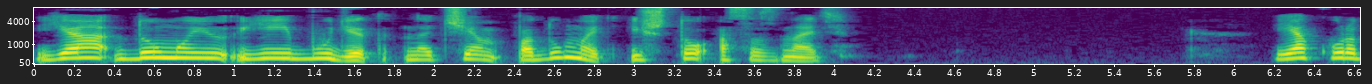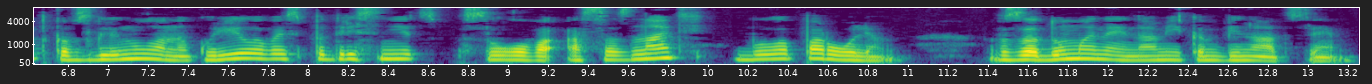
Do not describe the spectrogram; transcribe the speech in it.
Я думаю, ей будет над чем подумать и что осознать». Я коротко взглянула на Курилова из-под ресниц. Слово «осознать» было паролем в задуманной нами комбинации.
